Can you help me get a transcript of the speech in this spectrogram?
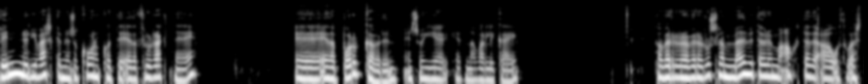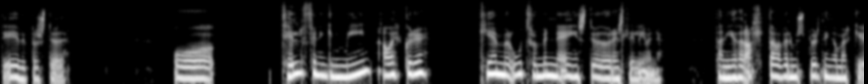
vinnur í verkefni eins og konukoti eða frú Ragnæði eða borgavörðum eins og ég hérna, var líka í þá verður að vera rúslega meðvitaður um að átta þig á að þú ert í yfirbjörnstöðu og tilfinningin mín á einhverju kemur út frá minni eigin stöðu og reynsli í lífinu. Þannig ég þarf alltaf að vera með spurningamerki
